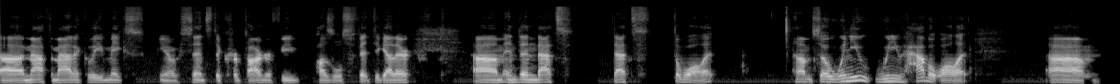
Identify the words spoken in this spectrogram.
uh, mathematically makes you know sense. The cryptography puzzles fit together, um, and then that's that's the wallet. Um, so when you when you have a wallet, um,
